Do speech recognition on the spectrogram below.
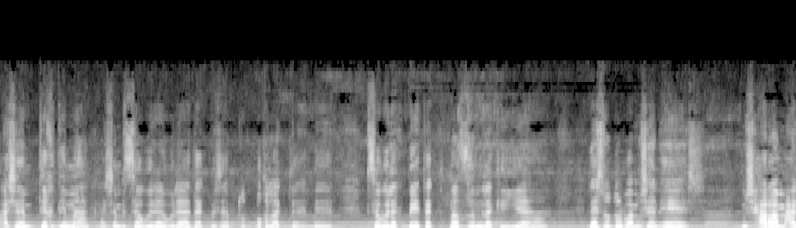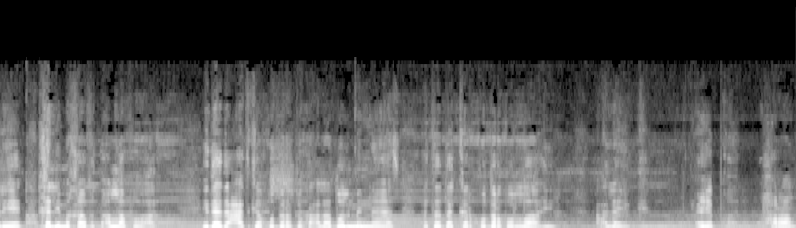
عشان بتخدمك عشان بتسوي لاولادك بتطبخ لك بتسوي لك بيتك بتنظم لك إياه. ليش تضربها؟ مشان إيش؟ مش حرام عليك؟ خلي مخافة الله فوقك. إذا دعتك قدرتك على ظلم الناس فتذكر قدرة الله. عليك. عيب حرام.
